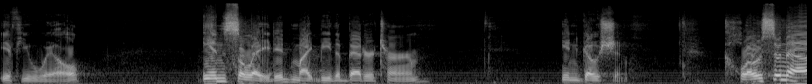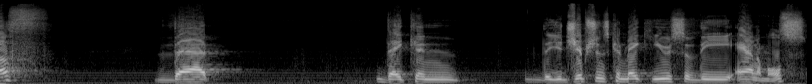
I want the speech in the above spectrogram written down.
if you will, insulated might be the better term, in Goshen. Close enough that they can, the Egyptians can make use of the animals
